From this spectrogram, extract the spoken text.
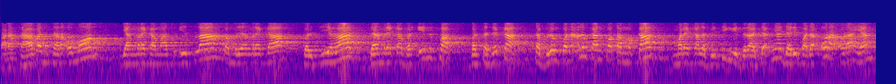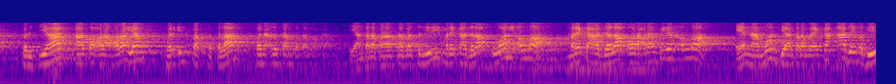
Para sahabat secara umum yang mereka masuk Islam, kemudian mereka berjihad dan mereka berinfak, bersedekah sebelum penaklukan kota Mekah, mereka lebih tinggi derajatnya daripada orang-orang yang berjihad atau orang-orang yang berinfak setelah penaklukan kota Mekah. Di antara para sahabat sendiri mereka adalah wali Allah, mereka adalah orang-orang pilihan Allah. Eh, namun di antara mereka ada yang lebih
